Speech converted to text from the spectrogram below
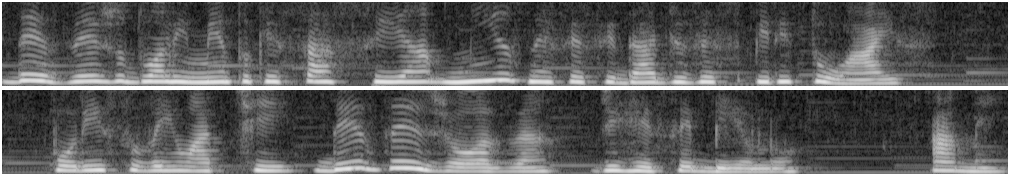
desejo do alimento que sacia minhas necessidades espirituais. Por isso venho a ti desejosa de recebê-lo. Amém.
